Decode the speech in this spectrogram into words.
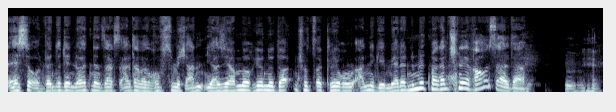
ist so, und wenn du den Leuten dann sagst, Alter, was rufst du mich an? Ja, sie haben doch hier eine Datenschutzerklärung angegeben. Ja, dann nimm das mal ganz schnell raus, Alter. Mhm.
